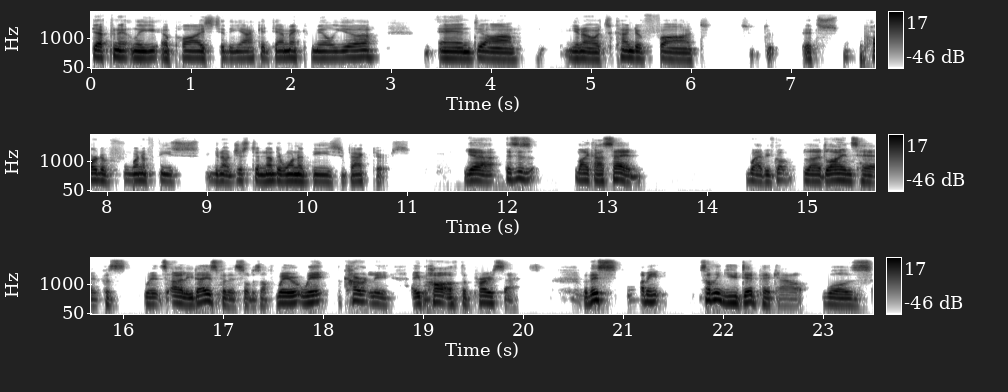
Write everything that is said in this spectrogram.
definitely applies to the academic milieu, and you know it's kind of it's part of one of these you know just another one of these vectors. Yeah this is like i said where we've got blurred lines here because it's early days for this sort of stuff. We're, we're currently a part of the process. But this i mean something you did pick out was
